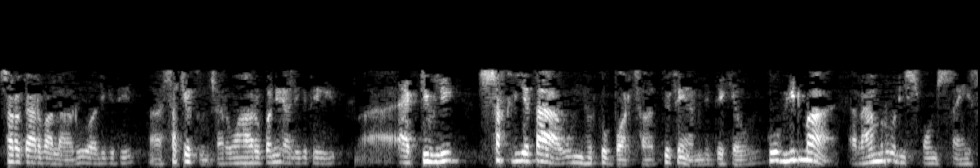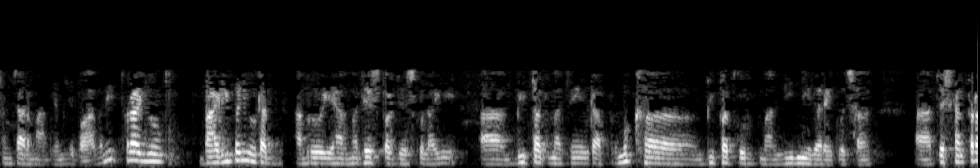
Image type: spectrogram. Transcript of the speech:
सरकारवालाहरू अलिकति सचेत हुन्छ। र उहाँहरू पनि अलिकति एक्टिभली सक्रियता उनीहरूको बढ्छ त्यो चाहिँ हामीले देख्यौँ। कोभिडमा राम्रो रिस्पोन्स चाहिँ सञ्चार माध्यमले भयो भने तर यो बाढी पनि एउटा हाम्रो यहाँ मध्य प्रदेशको लागि विपदमा चाहिँ एउटा प्रमुख विपदको रूपमा लिने गरेको छ। त्यस कारण तर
